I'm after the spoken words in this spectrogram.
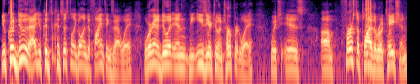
you could do that, you could consistently go and define things that way, but we're going to do it in the easier to interpret way, which is um, first apply the rotation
